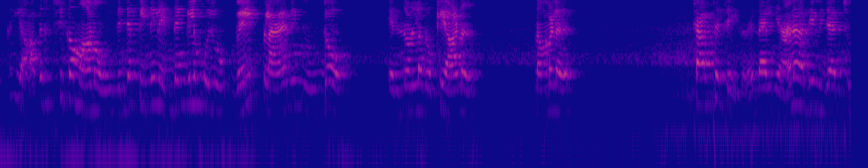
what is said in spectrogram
ഒക്കെ ഇതിന്റെ പിന്നിൽ എന്തെങ്കിലും ഒരു വെൽ പ്ലാനിങ് ഉണ്ടോ എന്നുള്ളതൊക്കെയാണ് നമ്മൾ ചർച്ച ചെയ്യുന്നത്. എന്തായാലും ഞാൻ ആദ്യം വിചാരിച്ചു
